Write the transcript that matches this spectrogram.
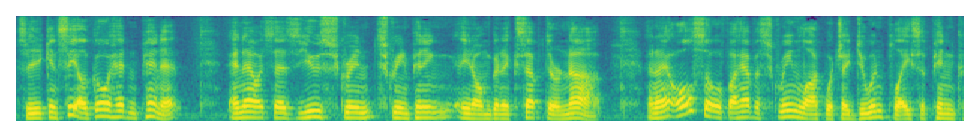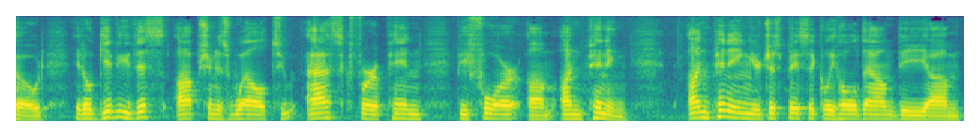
So you can see I'll go ahead and pin it and now it says use screen screen pinning you know I'm going to accept or not. And I also if I have a screen lock which I do in place a pin code it'll give you this option as well to ask for a pin before um, unpinning. Unpinning you just basically hold down the um,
